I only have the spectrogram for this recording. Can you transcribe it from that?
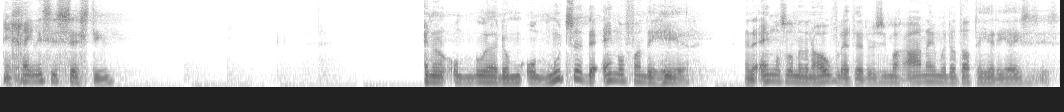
in Genesis 16. En dan ontmoet ze de engel van de Heer. En de engel zal met een hoofdletter, dus ik mag aannemen dat dat de Heer Jezus is.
